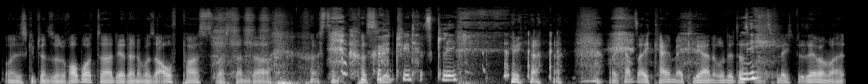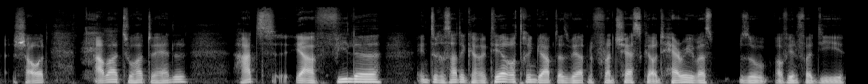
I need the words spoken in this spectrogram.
Und es gibt dann so einen Roboter, der dann immer so aufpasst, was dann da, was dann passiert. Oh Gott, wie das klingt. ja, man kann es eigentlich keinem erklären, ohne dass nee. man es vielleicht selber mal schaut. Aber Too Hot to Handle hat ja viele interessante Charaktere auch drin gehabt. Also wir hatten Francesca und Harry, was so auf jeden Fall die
